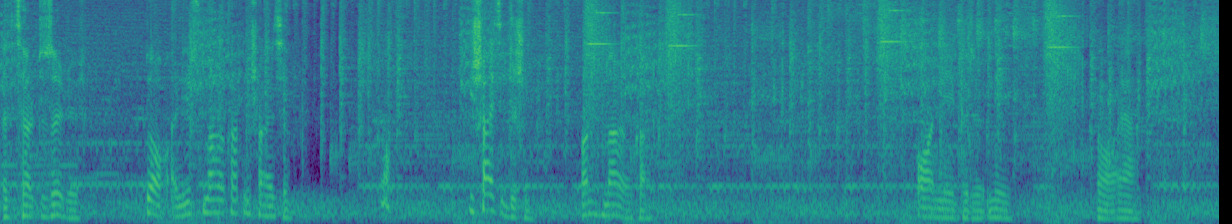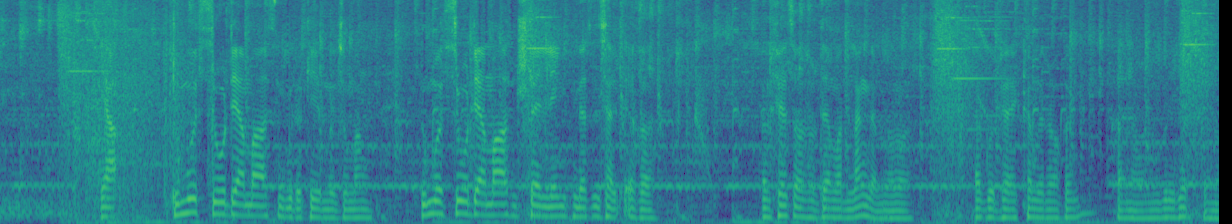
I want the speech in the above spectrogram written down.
Das ist halt tatsächlich. Doch, eigentlich ist Mario Kart in Scheiße. Oh, die Scheiß Edition von Mario Kart. Oh nee, bitte, nee. Oh ja. Ja, du musst so dermaßen gut, okay, muss so machen. Du musst so dermaßen schnell lenken, das ist halt irre. Dann fährst du auch so dermaßen langsam, aber. Na gut, vielleicht können wir noch hin. Keine Ahnung, wo bin ich jetzt? Keine.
